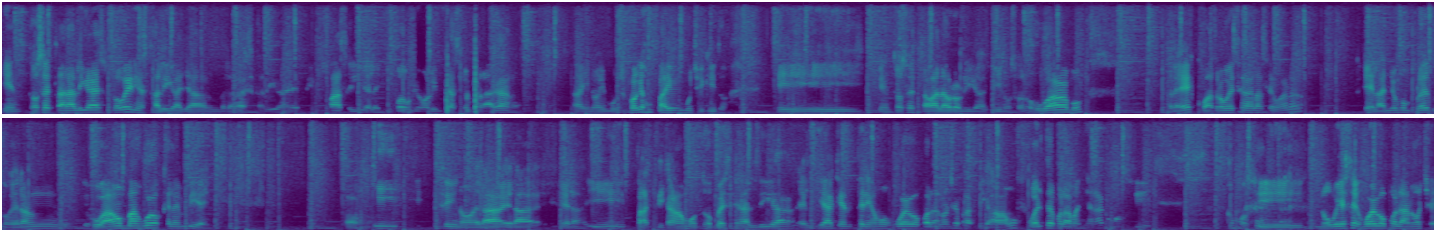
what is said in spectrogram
Y entonces está la liga de Eslovenia, esta liga ya, en verdad, esta liga es bien fácil, el equipo de Unión Olimpia siempre la gana. Ahí no hay mucho, porque es un país muy chiquito. Y, y entonces estaba la Euroliga y nosotros jugábamos tres, cuatro veces a la semana el año completo. Eran, jugábamos más juegos que la NBA. Oh. Y sí, no, era, era, era, y practicábamos dos veces al día. El día que teníamos juego por la noche, practicábamos fuerte por la mañana, como si, como si no hubiese juego por la noche.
